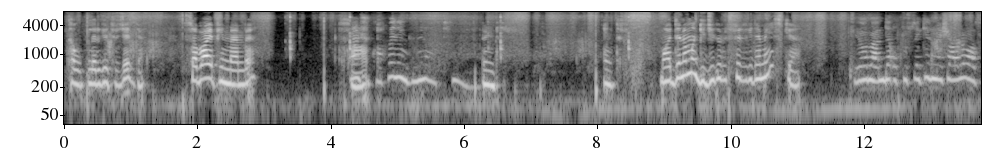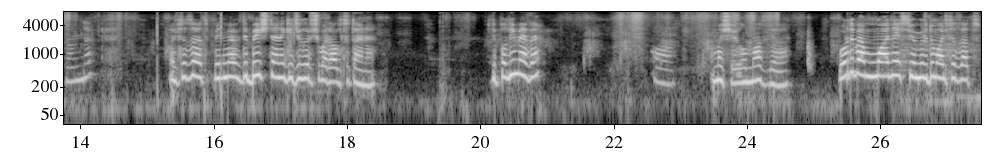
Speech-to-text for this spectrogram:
Tavukları götüreceğiz ya. Sabah yapayım ben be. Ben Saat şu kahverengini atayım gündüz. Enter. Maden ama gece görüşsüz gidemeyiz ki. Yo bende 38 meşale var sende. Altazat benim evde 5 tane gece görüşü var 6 tane. Gidip alayım eve. Aa. Ama şey olmaz ya. Bu arada ben bu mahalleyi sömürdüm Altazat.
